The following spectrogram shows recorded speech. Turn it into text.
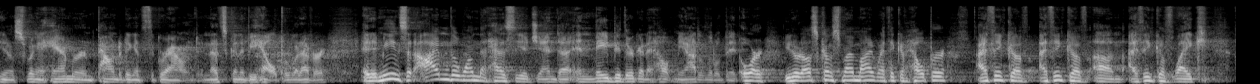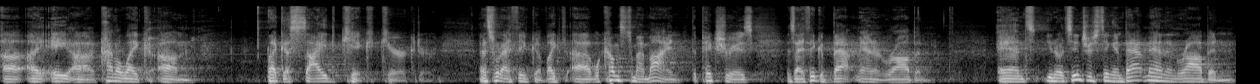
you know swing a hammer and pound it against the ground, and that's going to be help or whatever. And it means that I'm the one that has the agenda, and maybe they're going to help me out a little bit. Or you know what else comes to my mind when I think of helper? I think of I think of um, I think of like uh, a, a uh, kind of like. Um, like a sidekick character. That's what I think of. Like uh, what comes to my mind, the picture is, is I think of Batman and Robin. And you know, it's interesting in Batman and Robin.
